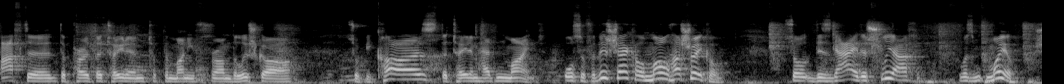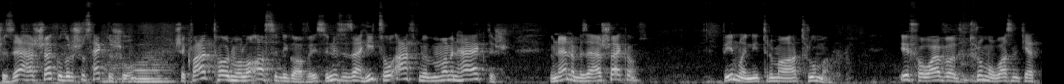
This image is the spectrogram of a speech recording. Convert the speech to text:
after the per the Totem took the money from the lishka, so because the Totem had in mind, also for this shekel, mol hashekel. So this guy, the shliach, was moyo. Shezeh hashekel v'rishus hektishu. Shekvar tor molo asid digavis. And this is a hitol atme b'mamin ha'hektish. If, however, the truma wasn't yet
